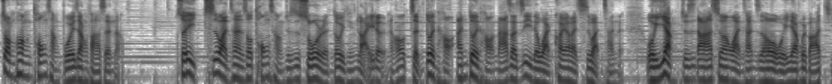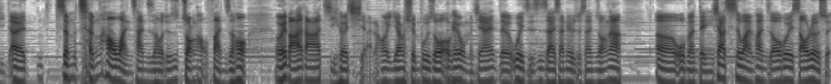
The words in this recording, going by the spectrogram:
状况通常不会这样发生啊。所以吃晚餐的时候，通常就是所有人都已经来了，然后整顿好、安顿好，拿着自己的碗筷要来吃晚餐了。我一样，就是大家吃完晚餐之后，我一样会把它集，呃，整盛好晚餐之后，就是装好饭之后，我会把它大家集合起来，然后一样宣布说，OK，我们现在的位置是在三六九山庄。那呃，我们等一下吃完饭之后会烧热水，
